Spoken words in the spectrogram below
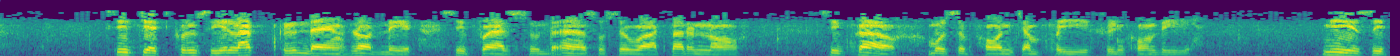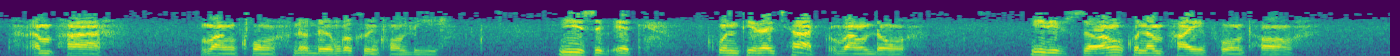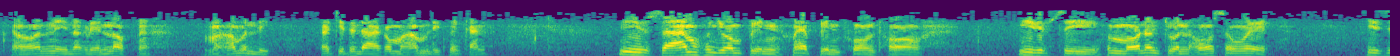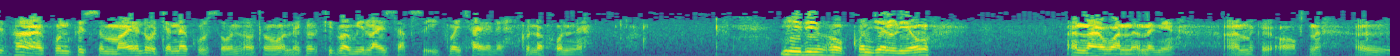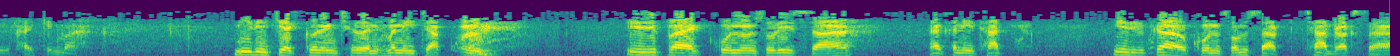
สิบเจ็ดคุณศรีลักษณ์รื่นแดงรอดเดชสิบแปดสุดาสุสวัสดิ์นรนองสิบเก้าบุษพรจำปีคืนคงดียี่สิบอัมพาวังคงแล้วเดิมก็คืนคงดียี่สิบเอ็ดคุณธีรชาติวังดงยี่สิบสองคุณอัมภัยพวงทองอ๋อนี่นักเรียนนอกนะ มหาบัณฑิต และจิตดาก็มหาบัณฑิตเหมือนกันยี่สามคุณโยมปิ่นแม่ปิ่นพวงทองยี่สิบสี่คุณหมอดันจวนหงสเวทยี่สิบห้าคุณพิสมัยโรจนกุศลเอาโถนี่ก็คิดว่าวิไลศักดิ์ศรีไม่ใช่เลยคนละคนนะยี่สิบหกคนจะเหลียวอนาวันอะไรเนี่ยอ่านไม่เคยออกนะเออใครเก่งมายี่สิบเจ็ดคนเชิญมณีจักร ยี่สิบแปดคุณสุริสาอาคณิทัศยี่สิบเก้าคุณสมศักดิ์ชาติรักษา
